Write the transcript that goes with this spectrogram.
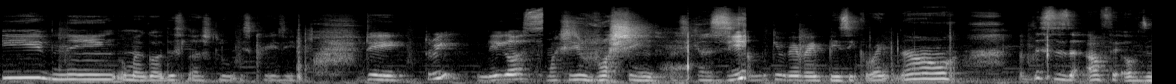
evening. Oh my god, this lash glue is crazy. Day three in Lagos. I'm actually rushing, as you can see. I'm looking very, very basic right now. But this is the outfit of the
